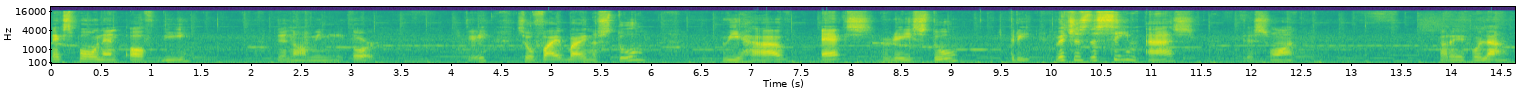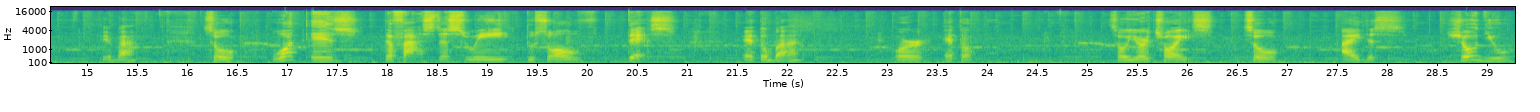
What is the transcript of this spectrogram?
exponent of the denominator. Okay? So, 5 minus 2, we have x raised to 3, which is the same as this one. Pareho lang. Diba? So, what is the fastest way to solve this? Ito ba? Or ito. So, your choice. So, I just showed you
